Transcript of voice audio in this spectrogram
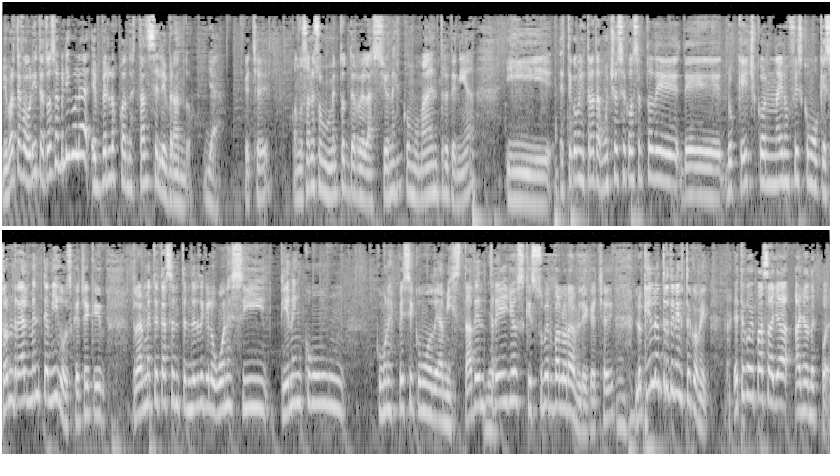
Mi parte favorita de toda esa película es verlos cuando están celebrando. Ya. ¿cachai? Cuando son esos momentos de relaciones como más entretenidas. Y este cómic trata mucho ese concepto de, de Luke Cage con Iron Fist como que son realmente amigos, ¿cachai? Que realmente te hace entender de que los guanes sí tienen como un como una especie como de amistad entre Ya. ellos que es súper valorable, ¿cachai? Lo que es lo entretenido de este cómic. Este cómic pasa ya años después.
